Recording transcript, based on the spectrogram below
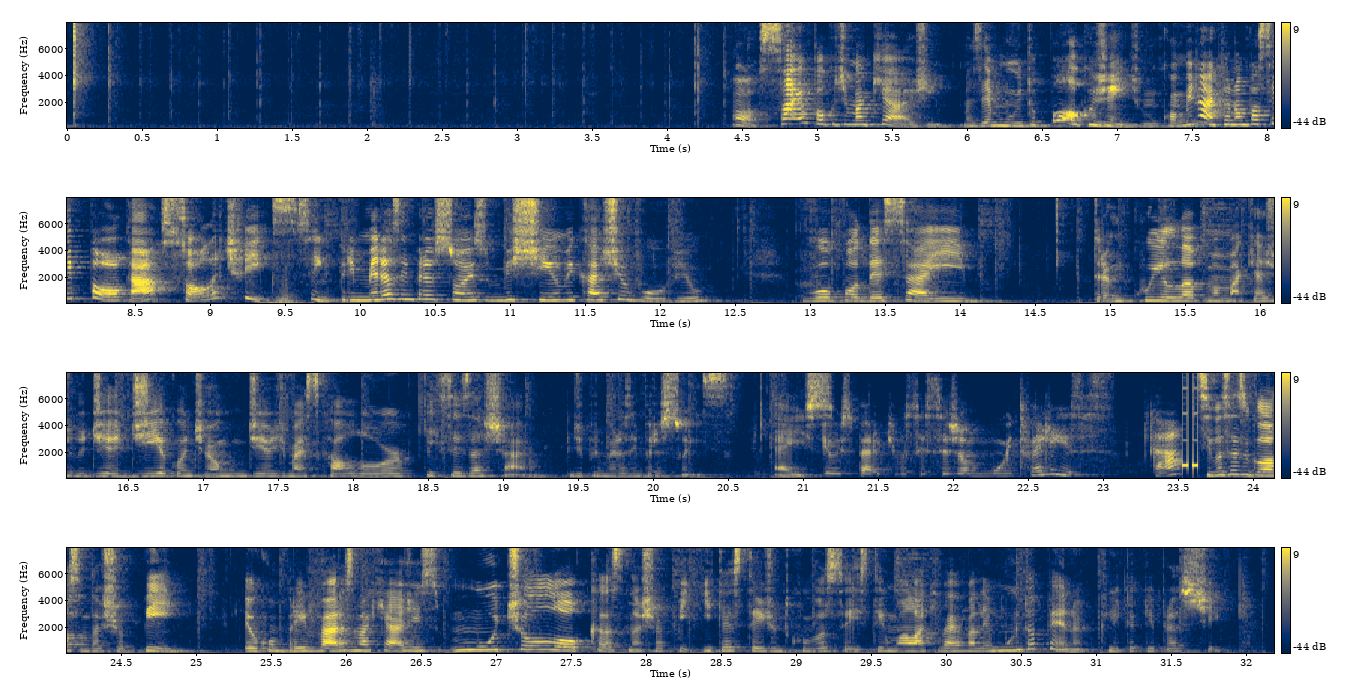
Ó, sai um pouco de maquiagem, mas é muito pouco, gente. Vamos combinar que eu não passei pó, tá? Só Let Fix. Sim, primeiras impressões, o bichinho me cativou, viu? Vou poder sair tranquila, uma maquiagem do dia a dia, quando tiver um dia de mais calor. O que vocês acharam de primeiras impressões? É isso. Eu espero que vocês sejam muito felizes, tá? Se vocês gostam da Shopee, eu comprei várias maquiagens muito loucas na Shopee e testei junto com vocês. Tem uma lá que vai valer muito a pena. Clica aqui pra assistir.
